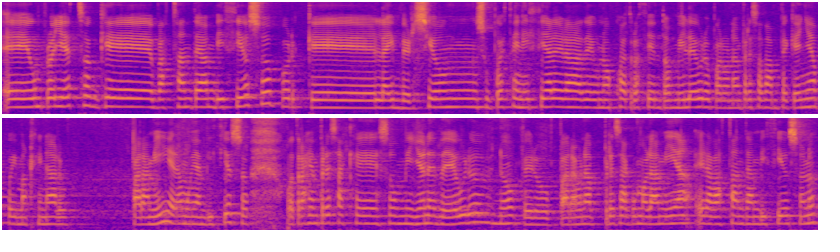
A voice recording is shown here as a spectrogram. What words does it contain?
Eh, un proyecto que es bastante ambicioso porque la inversión supuesta inicial era de unos 400.000 euros para una empresa tan pequeña, pues imaginaros, para mí era muy ambicioso. Otras empresas que son millones de euros, no, pero para una empresa como la mía era bastante ambicioso, ¿no?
